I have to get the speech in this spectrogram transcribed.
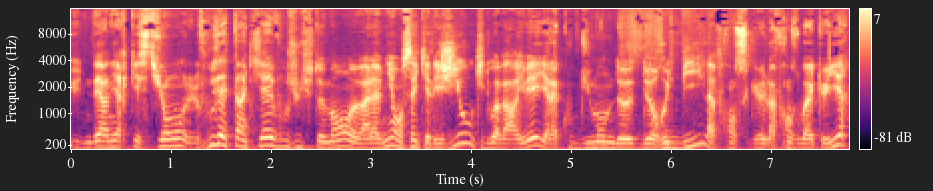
une dernière question. Vous êtes inquiet, vous, justement, à l'avenir? On sait qu'il y a les JO qui doivent arriver. Il y a la Coupe du Monde de, rugby, la France, que la France doit accueillir.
